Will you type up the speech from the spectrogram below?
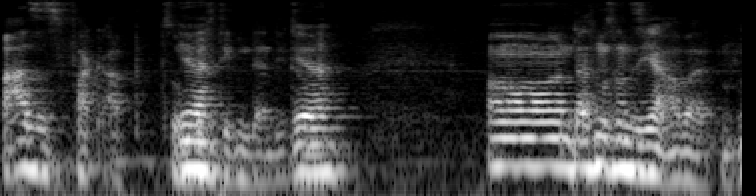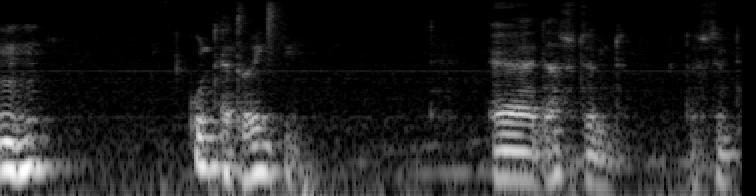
Basis-Fuck-up zum Ja. richtigen Dandytum. Ja. Und das muss man sich erarbeiten. Mhm. Und ertrinken. Äh, das stimmt. Das stimmt.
